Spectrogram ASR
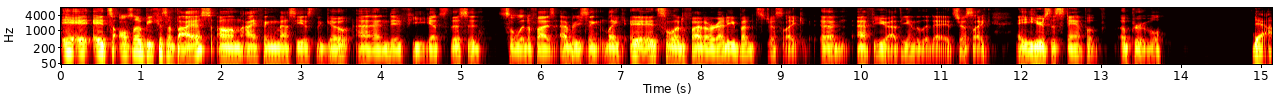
It, it, it's also because of bias. Um, I think Messi is the goat, and if he gets this, it solidifies every single like it, it's solidified already. But it's just like an fu at the end of the day. It's just like, hey, here's the stamp of approval. Yeah.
